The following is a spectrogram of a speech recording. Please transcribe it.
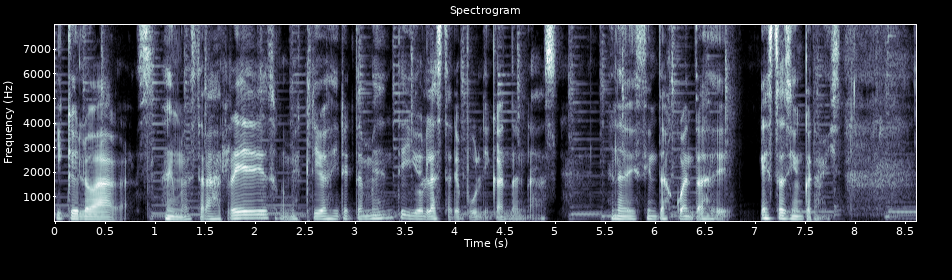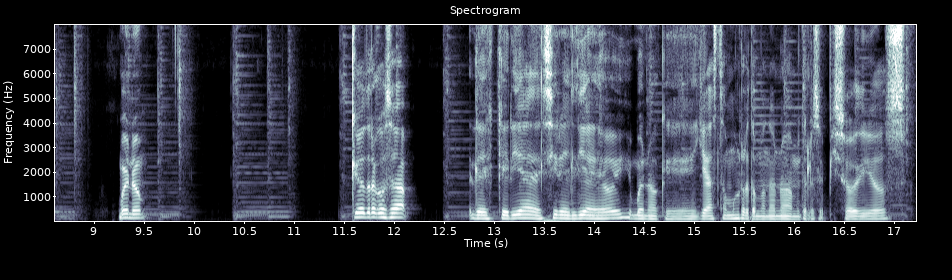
y que lo hagas en nuestras redes o que me escribas directamente y yo la estaré publicando en las, en las distintas cuentas de Estación Cannabis. Bueno, ¿qué otra cosa les quería decir el día de hoy? Bueno, que ya estamos retomando nuevamente los episodios.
